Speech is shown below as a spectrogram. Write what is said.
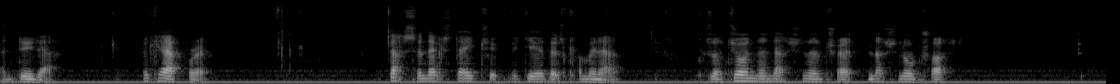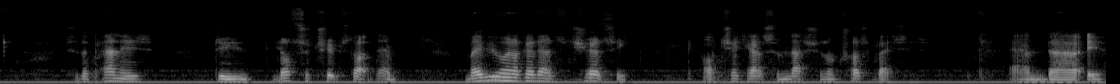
and do that. Look out for it. That's the next day trip video that's coming out because I joined the National, National Trust. So the plan is do lots of trips like them. Maybe when I go down to Chertsey I'll check out some National Trust places. And uh, if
